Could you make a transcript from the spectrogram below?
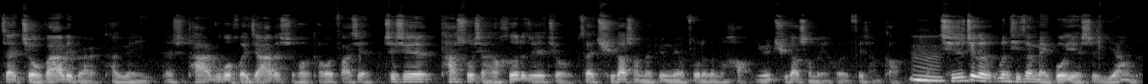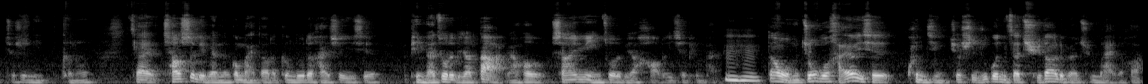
在酒吧里边，他愿意，但是他如果回家的时候，他会发现这些他所想要喝的这些酒，在渠道上面并没有做的那么好，因为渠道成本也会非常高。嗯，其实这个问题在美国也是一样的，就是你可能在超市里边能够买到的，更多的还是一些品牌做的比较大，然后商业运营做的比较好的一些品牌。嗯哼。但我们中国还有一些困境，就是如果你在渠道里边去买的话，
